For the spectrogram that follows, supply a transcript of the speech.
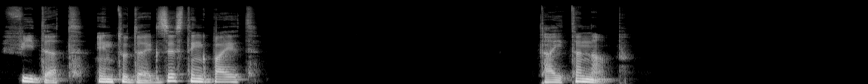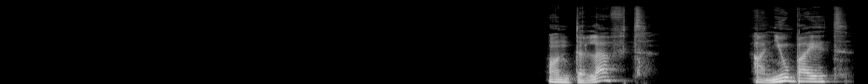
Feed that into the existing bite. Tighten up. On the left, a new bite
